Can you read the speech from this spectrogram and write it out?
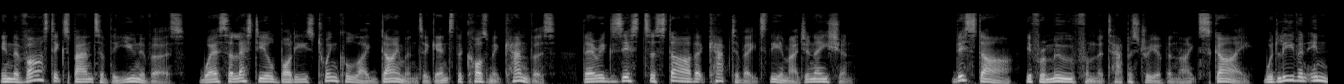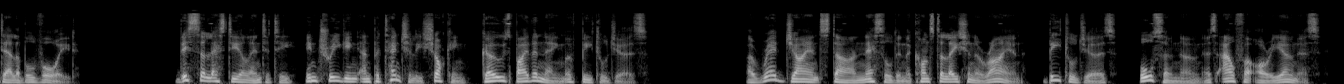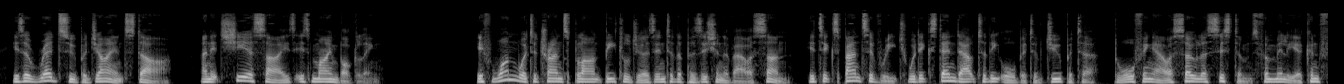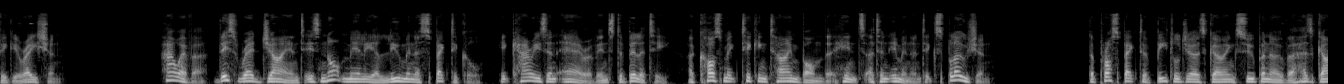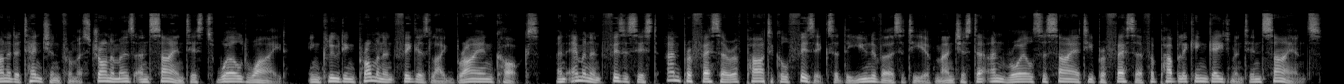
In the vast expanse of the universe, where celestial bodies twinkle like diamonds against the cosmic canvas, there exists a star that captivates the imagination. This star, if removed from the tapestry of the night sky, would leave an indelible void. This celestial entity, intriguing and potentially shocking, goes by the name of Betelgeuse. A red giant star nestled in the constellation Orion, Betelgeuse, also known as Alpha Orionis, is a red supergiant star, and its sheer size is mind-boggling. If one were to transplant Betelgeuse into the position of our Sun, its expansive reach would extend out to the orbit of Jupiter, dwarfing our solar system's familiar configuration. However, this red giant is not merely a luminous spectacle, it carries an air of instability, a cosmic ticking time bomb that hints at an imminent explosion. The prospect of Betelgeuse going supernova has garnered attention from astronomers and scientists worldwide, including prominent figures like Brian Cox, an eminent physicist and professor of particle physics at the University of Manchester and Royal Society Professor for Public Engagement in Science.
